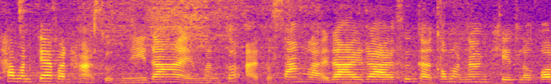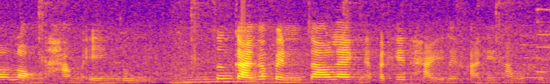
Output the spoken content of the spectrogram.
ถ้ามันแก้ปัญหาจุดนี้ได้ มันก็อาจจะสร้างรายได้ได้ ซึ่งกายก็มานั่งคิดแล้วก็ลองทำเองดูอืมซึ่งกายก็เป็นเจ้าแรกในประเทศไทยเลยค่ะที่ทำขึ้น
